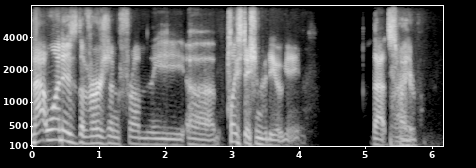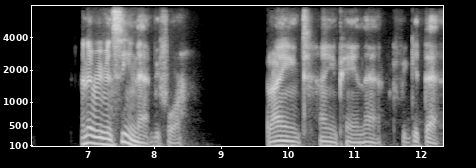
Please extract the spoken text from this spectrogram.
that one is the version from the uh, playstation video game that's spider right. i never even seen that before but i ain't i ain't paying that forget that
